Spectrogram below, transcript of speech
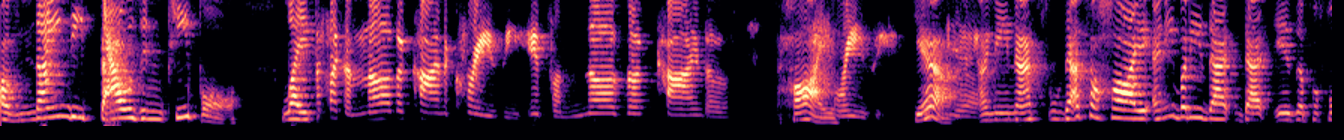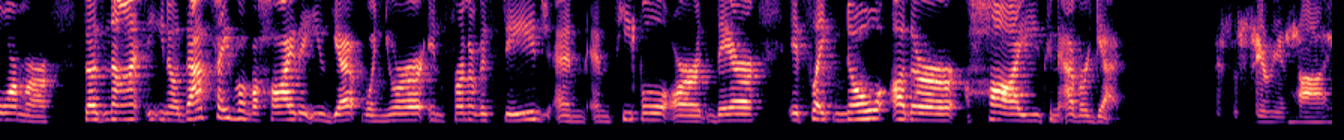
of ninety thousand people, like It's like another kind of crazy. It's another kind of high. crazy. Yeah. Yeah. I mean that's that's a high anybody that that is a performer does not you know that type of a high that you get when you're in front of a stage and and people are there it's like no other high you can ever get. It's a serious high.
